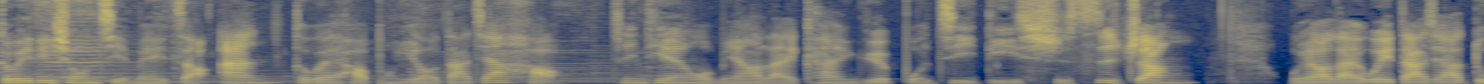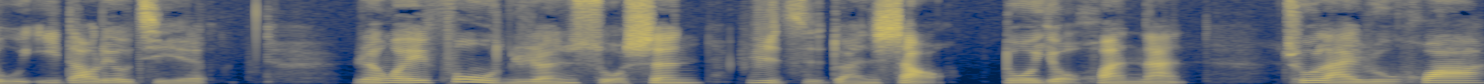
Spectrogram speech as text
各位弟兄姐妹早安，各位好朋友大家好。今天我们要来看约伯记第十四章，我要来为大家读一到六节。人为妇人所生，日子短少，多有患难。出来如花，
